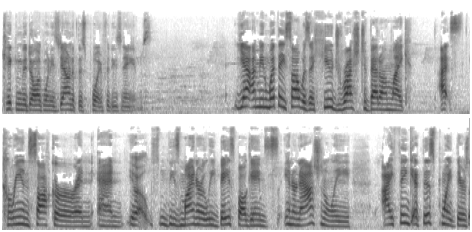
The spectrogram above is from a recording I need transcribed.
kicking the dog when he's down at this point for these names. Yeah, I mean, what they saw was a huge rush to bet on like uh, Korean soccer and and you know these minor league baseball games internationally. I think at this point there's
